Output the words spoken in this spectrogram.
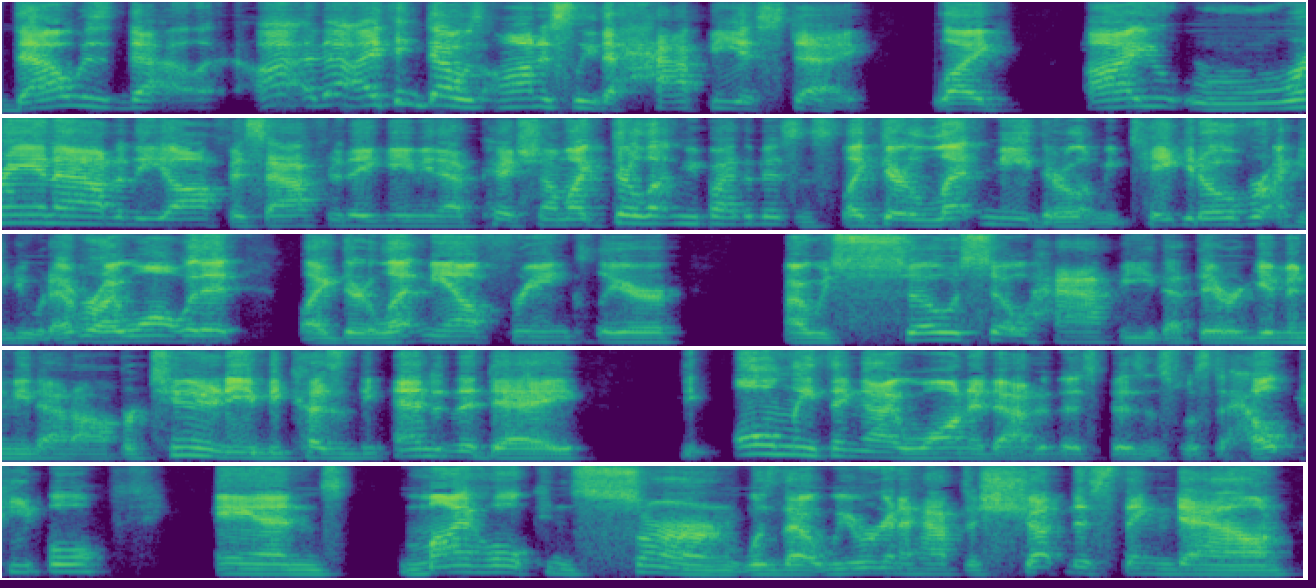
that was that. I, I think that was honestly the happiest day. Like I ran out of the office after they gave me that pitch. I'm like, they're letting me buy the business. Like they're letting me, they're letting me take it over. I can do whatever I want with it. Like they're letting me out free and clear. I was so, so happy that they were giving me that opportunity because at the end of the day, the only thing I wanted out of this business was to help people. And my whole concern was that we were going to have to shut this thing down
